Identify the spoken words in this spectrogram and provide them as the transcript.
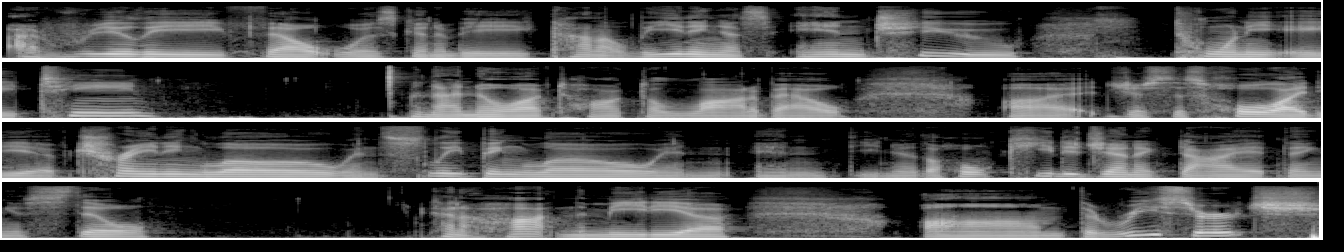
I really felt was going to be kind of leading us into 2018 and I know I've talked a lot about uh, just this whole idea of training low and sleeping low, and and you know the whole ketogenic diet thing is still kind of hot in the media. Um, the research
